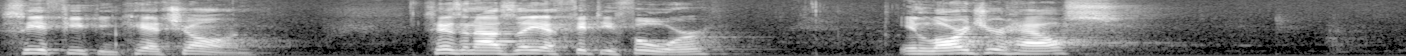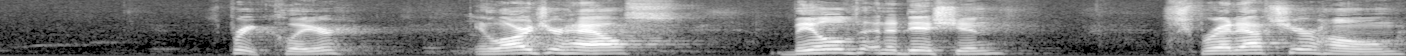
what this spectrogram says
See if you can catch on. It says in Isaiah 54 enlarge your house. It's pretty clear. Enlarge your house, build an addition, spread out your home,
